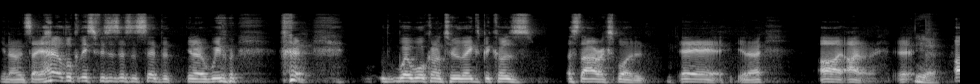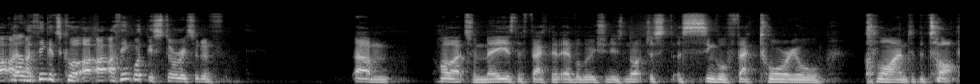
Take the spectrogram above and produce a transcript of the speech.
you know, and say, "Hey, look, this physicist has said that you know we we're walking on two legs because a star exploded." Yeah, yeah, yeah, you know. I I don't know. Yeah. I, I- I think it's cool. I- I, I think what this story sort of um, highlights for me is the fact that evolution is not just a single factorial climb to the top.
